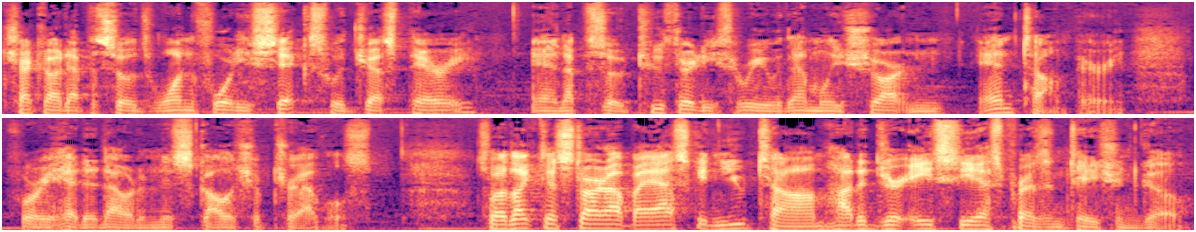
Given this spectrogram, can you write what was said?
check out episodes 146 with Jess Perry and episode 233 with Emily Sharton and Tom Perry before he headed out on his scholarship travels. So I'd like to start out by asking you, Tom, how did your ACS presentation go?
